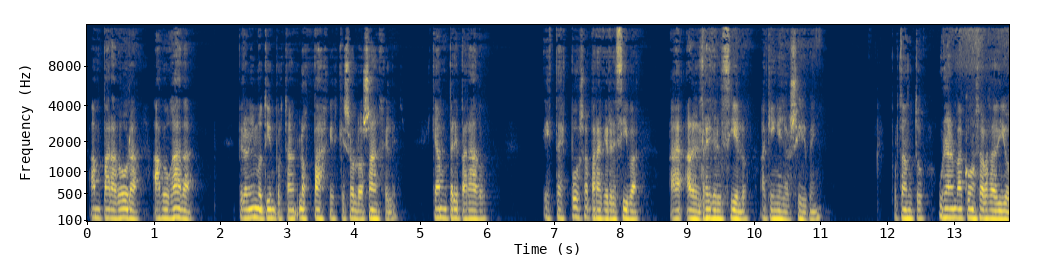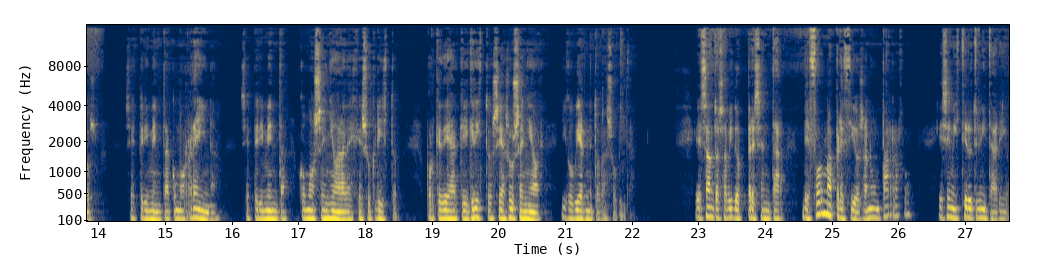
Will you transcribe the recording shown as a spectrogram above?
amparadora, abogada. Pero al mismo tiempo están los pajes, que son los ángeles, que han preparado esta esposa para que reciba al Rey del cielo a quien ellos sirven. Por tanto, un alma consagrada a Dios se experimenta como reina, se experimenta como señora de Jesucristo, porque deja que Cristo sea su Señor y gobierne toda su vida. El santo ha sabido presentar de forma preciosa en un párrafo ese misterio trinitario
